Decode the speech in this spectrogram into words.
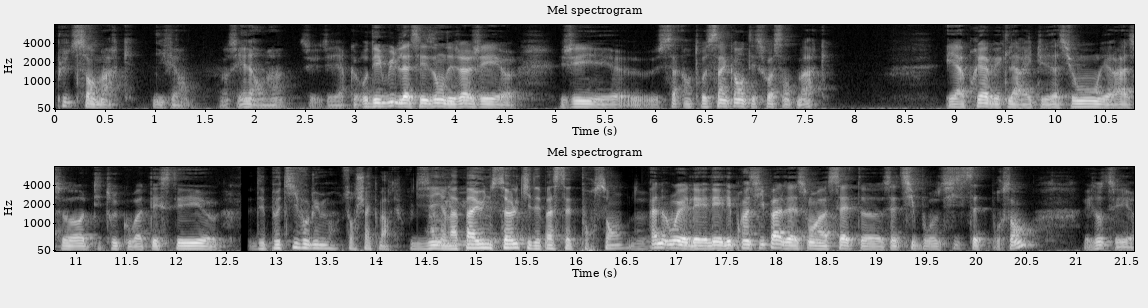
plus de 100 marques différentes. C'est énorme. Hein C'est-à-dire qu'au début de la saison, déjà, j'ai euh, j'ai euh, entre 50 et 60 marques. Et après, avec la réutilisation, les réassorts, les petits trucs qu'on va tester. Euh... Des petits volumes sur chaque marque. Vous disiez, ah, il n'y en a pas une seule qui dépasse 7%. De... Ah non, ouais, les, les, les, principales, elles sont à 7, 7 6, 6 7%. Les autres, c'est 1%,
